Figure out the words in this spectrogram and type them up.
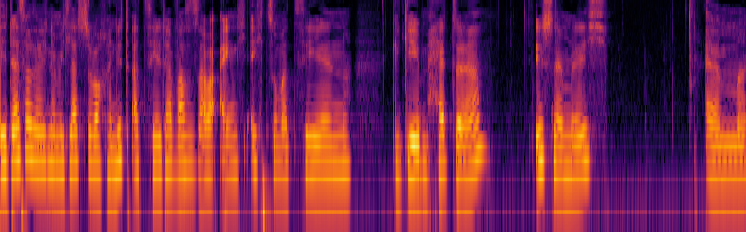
Äh, das, was ich nämlich letzte Woche nicht erzählt habe, was es aber eigentlich echt zum Erzählen gegeben hätte, ist nämlich, ähm,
